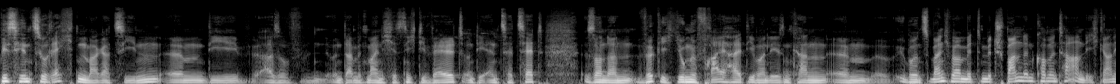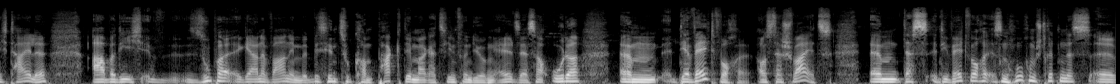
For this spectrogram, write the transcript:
bis hin zu rechten Magazinen, ähm, die, also, und damit meine ich jetzt nicht die Welt und die NZZ, sondern wirklich junge Freiheit, die man lesen kann, ähm, übrigens manchmal mit, mit Spannung spannenden Kommentaren, die ich gar nicht teile, aber die ich super gerne wahrnehme, bis hin zu Kompakt, dem Magazin von Jürgen Elsässer oder ähm, der Weltwoche aus der Schweiz. Ähm, das, die Weltwoche ist ein hochumstrittenes äh,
